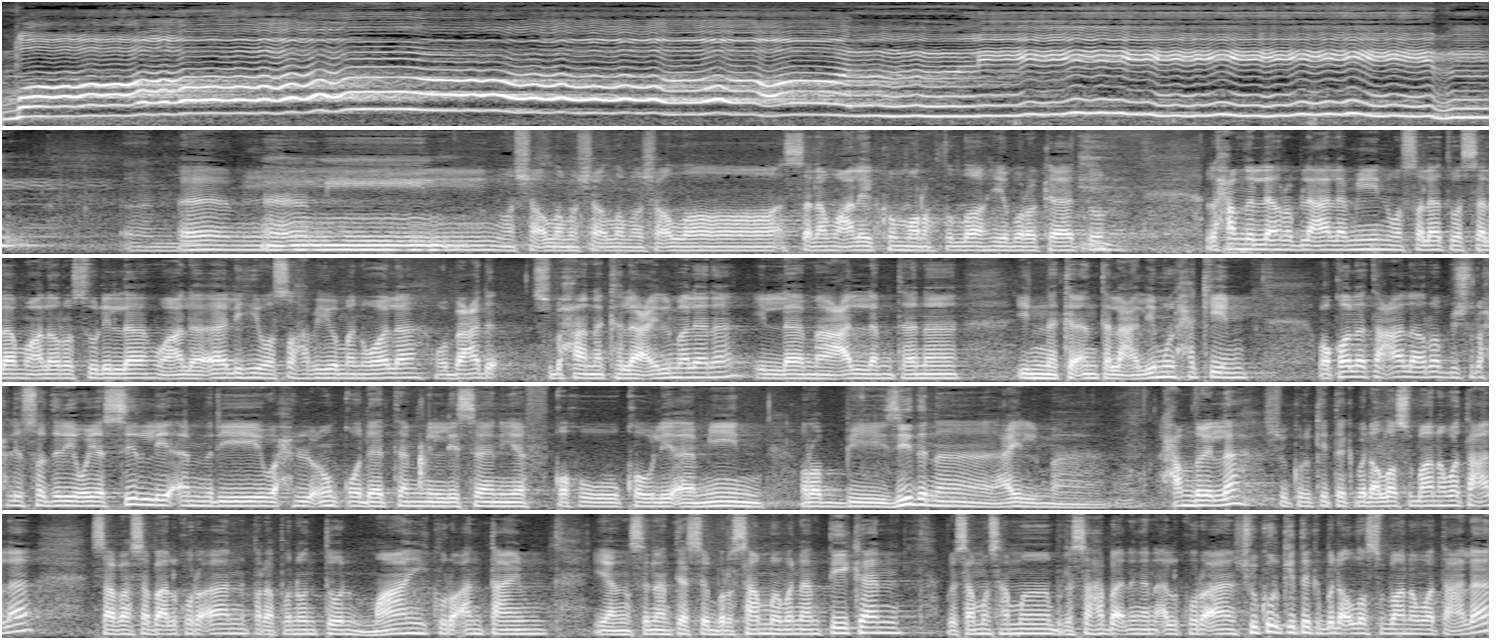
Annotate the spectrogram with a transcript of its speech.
الضالين. آمين. آمين. ما شاء الله ما شاء الله ما شاء الله. السلام عليكم ورحمة الله وبركاته. الحمد لله رب العالمين والصلاة والسلام على رسول الله وعلى آله وصحبه ومن والاه. وبعد سبحانك لا علم لنا إلا ما علمتنا إنك أنت العليم الحكيم. Rabbi syrah li sadri Wa yassir li amri Wa hlul uqdatan min lisani Yafqahu qawli amin Rabbi zidna ilma Alhamdulillah, syukur kita kepada Allah Subhanahu Wa Taala, sahabat-sahabat Al-Quran, para penonton My Quran Time yang senantiasa bersama menantikan, bersama-sama bersahabat dengan Al-Quran. Syukur kita kepada Allah Subhanahu Wa Taala.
